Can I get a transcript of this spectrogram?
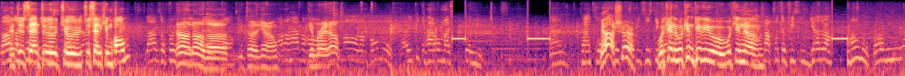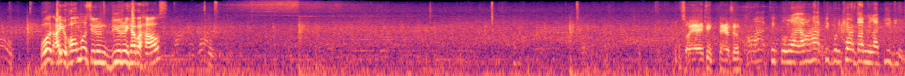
That was Uh, the To send to to to send him home? That was the first No, no, you the to, you know, give him right home. bro. I'm homeless. Why you think I have all my with me? Man, Yeah, sure. We can we can give you we can. Um, y'all put the pieces together. I'm homeless, bro. What? Are you homeless? You don't you don't have a house? So yeah, I think there's it. I don't have people like I don't have people to care about me like you do.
